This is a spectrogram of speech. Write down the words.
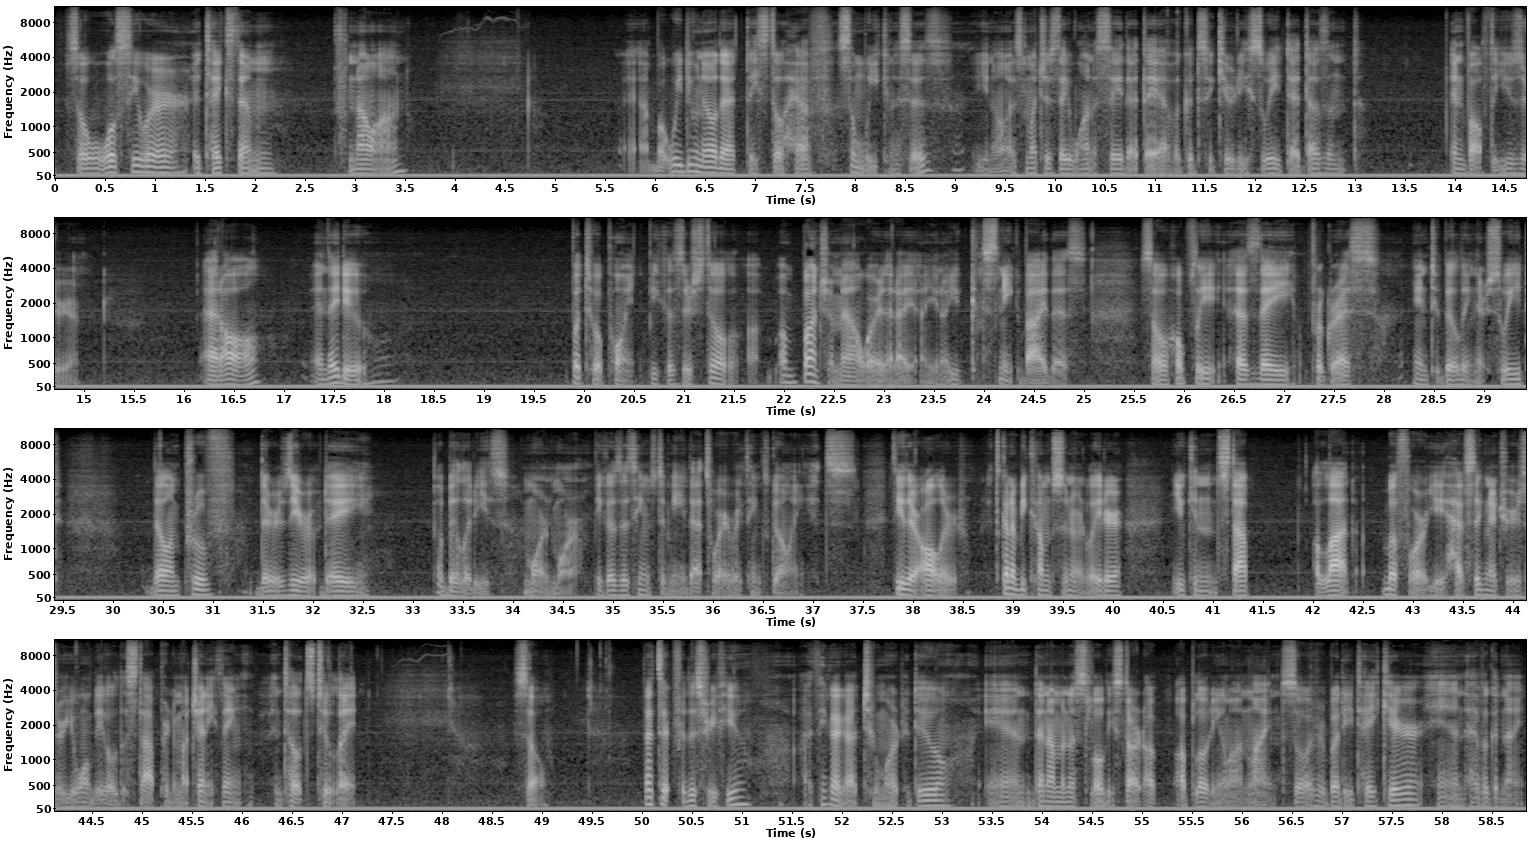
So we'll see where it takes them from now on. Uh, but we do know that they still have some weaknesses. You know, as much as they want to say that they have a good security suite, that doesn't involve the user at all, and they do, but to a point because there's still a, a bunch of malware that I you know you can sneak by this. So hopefully as they progress into building their suite, they'll improve their zero day abilities more and more because it seems to me that's where everything's going. It's it's either all or it's going to become sooner or later you can stop a lot before you have signatures or you won't be able to stop pretty much anything until it's too late. So that's it for this review. I think I got two more to do and then I'm going to slowly start up uploading them online. So everybody take care and have a good night.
